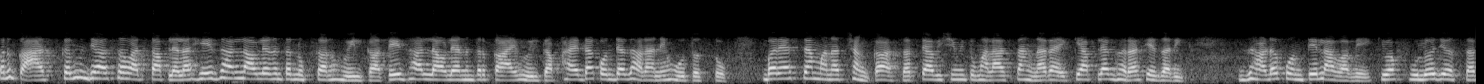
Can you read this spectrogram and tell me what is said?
पण का- आजकाल म्हणजे असं वाटतं आपल्याला हे झाड लावल्यानंतर नुकसान होईल का? ते झाड लावल्यानंतर काय होईल का? फायदा कोणत्या झाडाने होत असतो? बऱ्याचशा मनात शंका असतात. त्याविषयी मी तुम्हाला आज सांगणार आहे की आपल्या घराशेजारी झाडं कोणते लावावे किंवा फुलं जे असतात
